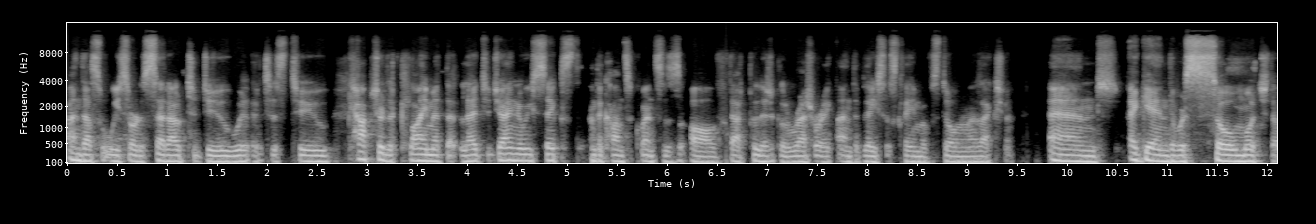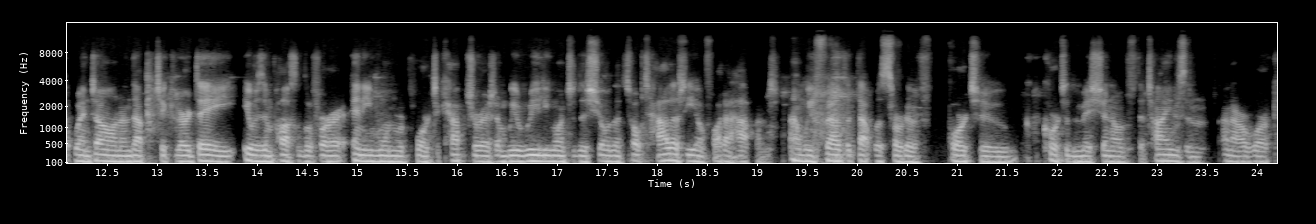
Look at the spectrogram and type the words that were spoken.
And that's what we sort of set out to do, is to capture the climate that led to January 6th and the consequences of that political rhetoric and the baseless claim of stolen election. And again, there was so much that went on on that particular day. It was impossible for any one report to capture it. And we really wanted to show the totality of what had happened. And we felt that that was sort of core to, core to the mission of the Times and, and our work.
